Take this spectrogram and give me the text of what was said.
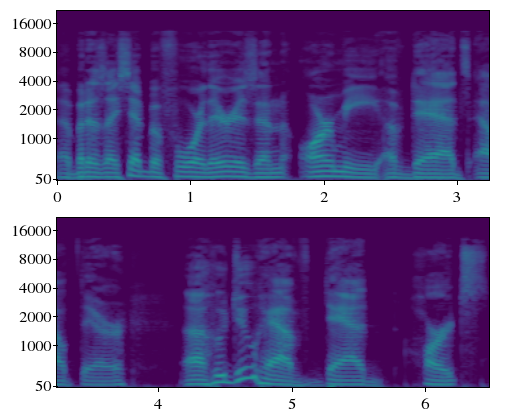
Uh, but as I said before, there is an army of dads out there uh, who do have dad hearts,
